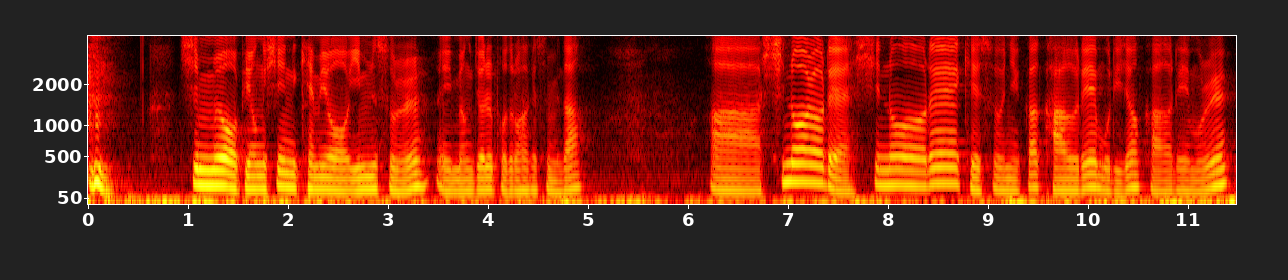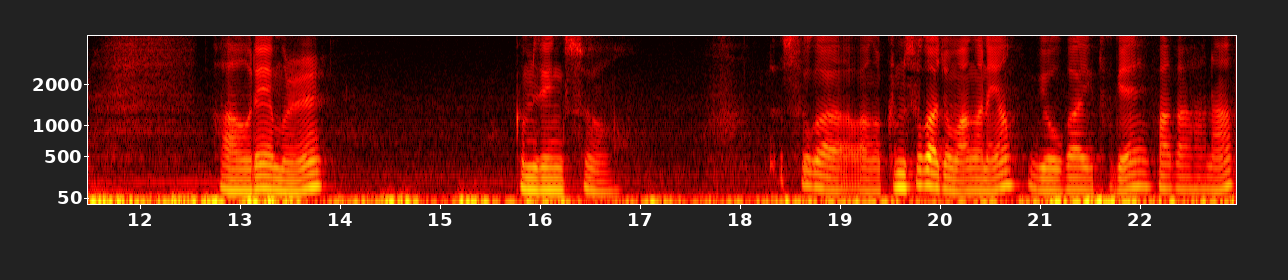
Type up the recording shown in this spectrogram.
신묘, 병신, 개묘, 임술 이 명절을 보도록 하겠습니다. 아, 신월에 신월의 개수니까 가을의 물이죠. 가을의 물. 가을의 물. 금생수. 수가 왕 금수가 좀 왕하네요. 묘가 두 개, 화가 하나,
